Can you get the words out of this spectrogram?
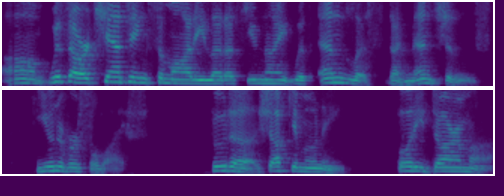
Um, with our chanting samadhi, let us unite with endless dimensions, universal life. Buddha, Shakyamuni, Bodhidharma,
